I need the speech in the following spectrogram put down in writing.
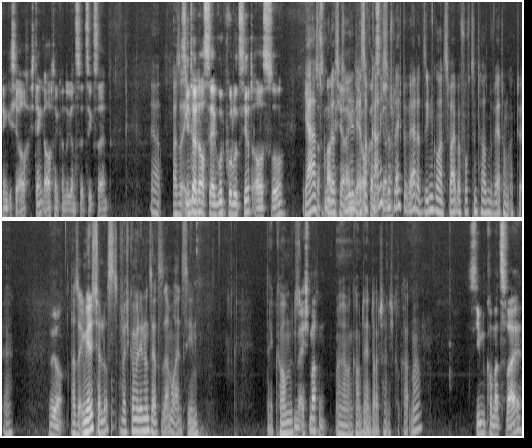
Denke ich auch. Ich denke auch, der könnte ganz witzig sein. Ja, also Sieht halt auch sehr gut produziert aus, so. Ja, ist ein cooler Stil. Der ist auch gar nicht gerne. so schlecht bewertet. 7,2 bei 15.000 Bewertungen aktuell. Ja. Also irgendwie hätte ich da Lust. Vielleicht können wir den uns ja zusammen reinziehen. Der kommt. Können wir echt machen. Ja, wann kommt der in Deutschland? Ich gucke gerade mal. 7,2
